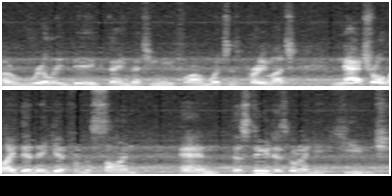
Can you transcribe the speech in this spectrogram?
a really big thing that you need for them, which is pretty much natural light that they get from the sun. And this dude is going to get huge,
